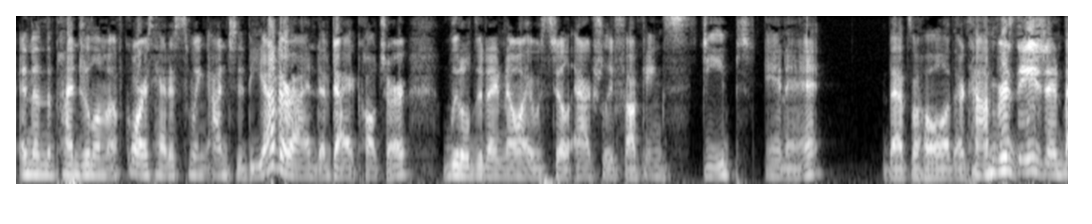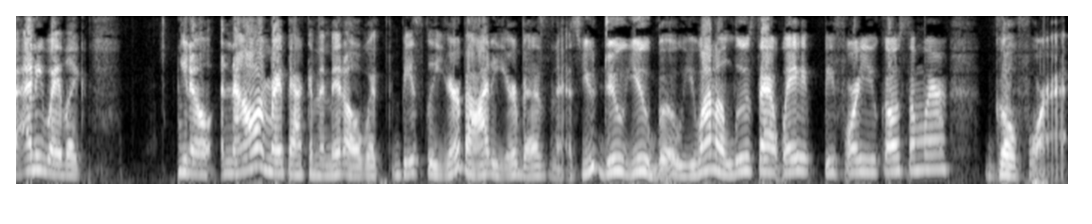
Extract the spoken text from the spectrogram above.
And then the pendulum, of course, had to swing onto the other end of diet culture. Little did I know I was still actually fucking steeped in it. That's a whole other conversation. But anyway, like, you know, now I'm right back in the middle with basically your body, your business. You do you, boo. You want to lose that weight before you go somewhere? Go for it.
